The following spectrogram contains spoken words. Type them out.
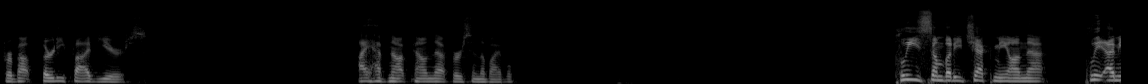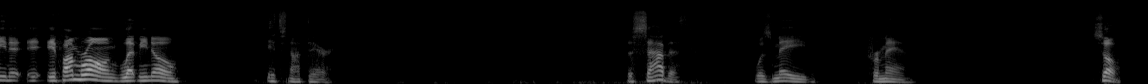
for about 35 years. I have not found that verse in the Bible. Please, somebody check me on that. Please, I mean, if I'm wrong, let me know. It's not there. The Sabbath was made for man. So,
